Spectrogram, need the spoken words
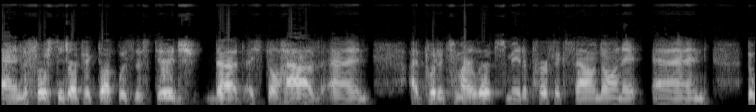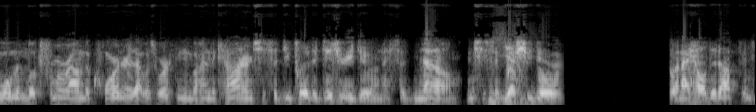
And the first dig I picked up was this dig that I still have, and I put it to my lips, made a perfect sound on it, and the woman looked from around the corner that was working behind the counter, and she said, "Do you play the didgeridoo?" And I said, "No," and she said, "Yes, you do." And I held it up and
